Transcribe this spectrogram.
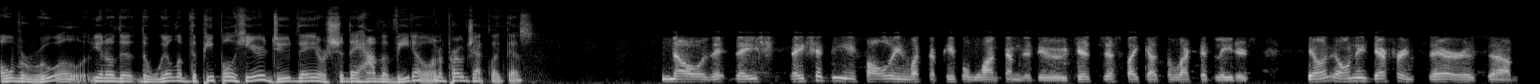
overrule, you know, the, the will of the people here? Do they or should they have a veto on a project like this? No, they they they should be following what the people want them to do, just just like us elected leaders. The only, only difference there is, um,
